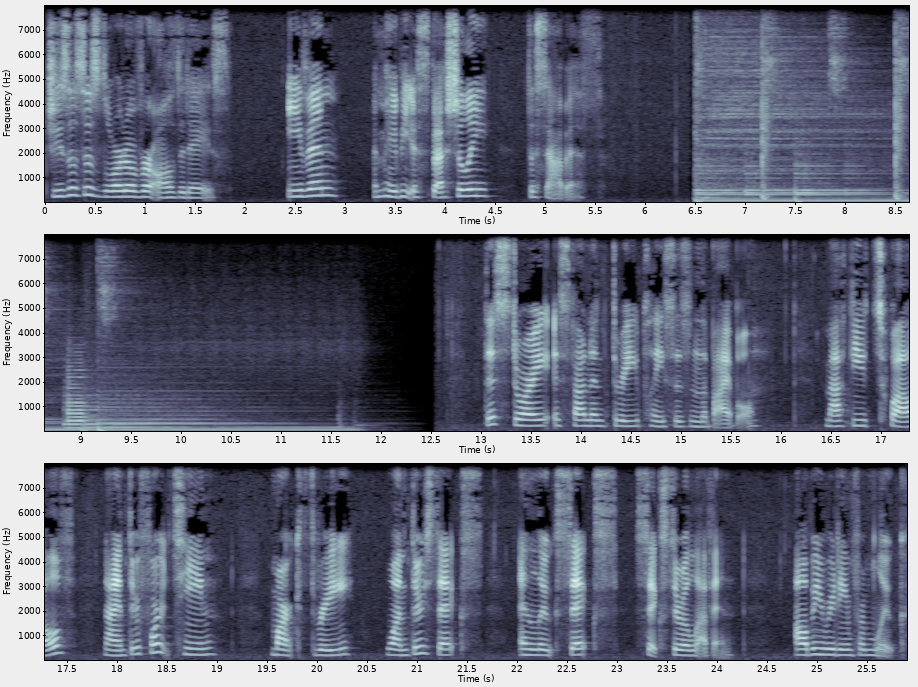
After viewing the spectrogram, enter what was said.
Jesus is Lord over all the days, even and maybe especially the Sabbath. This story is found in three places in the Bible Matthew 12, 9 through 14, Mark 3, 1 through 6, and Luke 6, 6 through 11. I'll be reading from Luke.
